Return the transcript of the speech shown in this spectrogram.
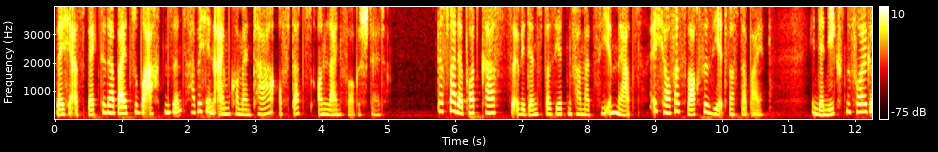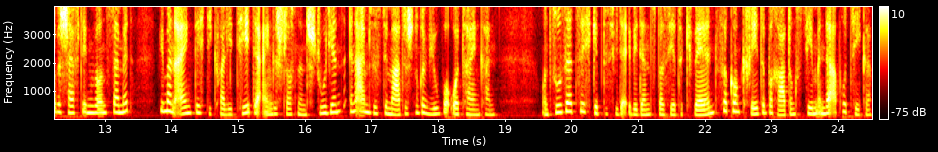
Welche Aspekte dabei zu beachten sind, habe ich in einem Kommentar auf DATS online vorgestellt. Das war der Podcast zur evidenzbasierten Pharmazie im März. Ich hoffe, es war auch für Sie etwas dabei. In der nächsten Folge beschäftigen wir uns damit, wie man eigentlich die Qualität der eingeschlossenen Studien in einem systematischen Review beurteilen kann. Und zusätzlich gibt es wieder evidenzbasierte Quellen für konkrete Beratungsthemen in der Apotheke.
